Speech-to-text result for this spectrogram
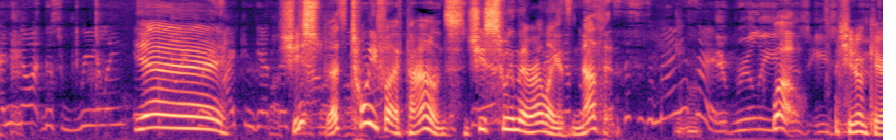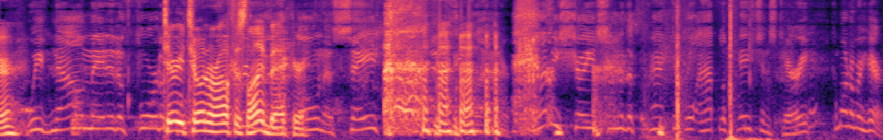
And you know what? This really. Yay! I can get this She's down that's 25 pounds. She's swinging that around like it's nothing. This is amazing. It really Whoa. is easy. She don't care. We've now made it affordable. Terry Toner off his linebacker. Own a safe and easy ladder. Let me show you some of the practical applications, Terry. Come on over here.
